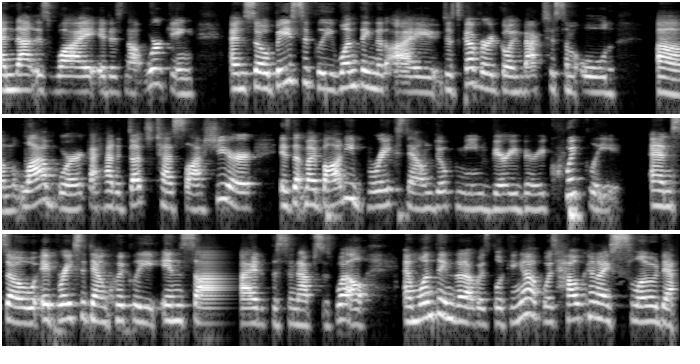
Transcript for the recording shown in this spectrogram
and that is why it is not working. And so basically one thing that I discovered going back to some old um, lab work, I had a Dutch test last year, is that my body breaks down dopamine very, very quickly. And so it breaks it down quickly inside the synapse as well. And one thing that I was looking up was how can I slow down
